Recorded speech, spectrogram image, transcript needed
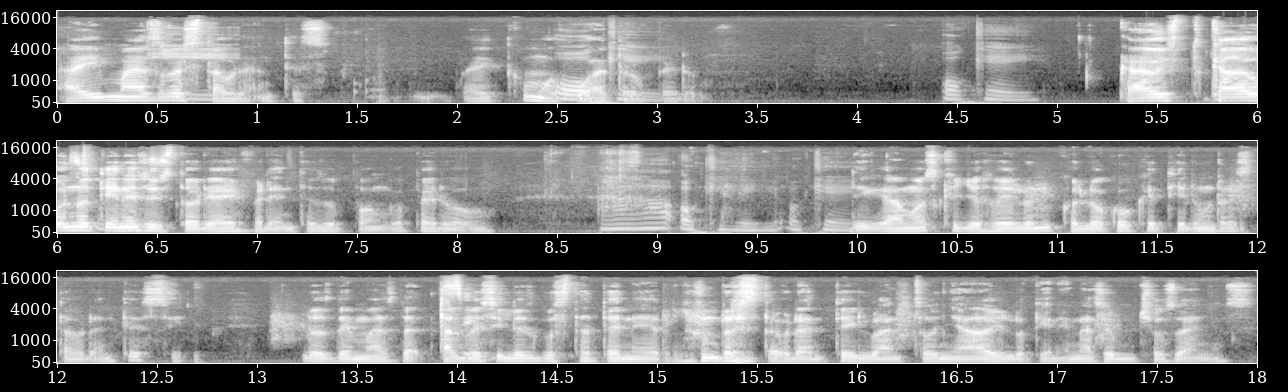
Hay más restaurantes, hay como cuatro, pero... Ok. Cada, cada uno tiene su historia diferente, supongo, pero... Ah, ok, ok. Digamos que yo soy el único loco que tiene un restaurante, sí. Los demás tal vez sí les gusta tener un restaurante y lo han soñado y lo tienen hace muchos años.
